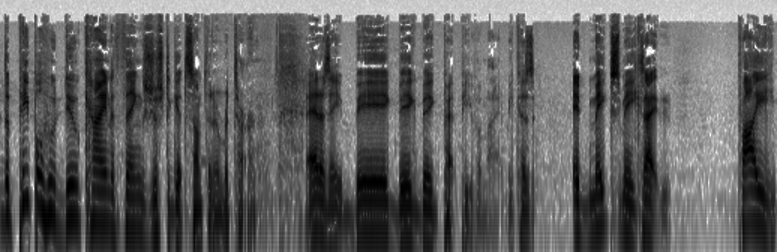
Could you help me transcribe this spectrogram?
the people who do kind of things just to get something in return, that is a big, big, big pet peeve of mine because it makes me because I probably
